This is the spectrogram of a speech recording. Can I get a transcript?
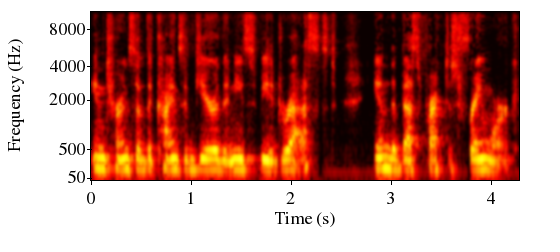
in terms of the kinds of gear that needs to be addressed in the best practice framework.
